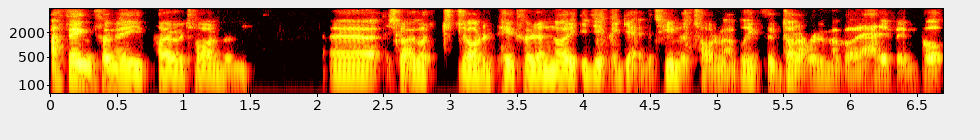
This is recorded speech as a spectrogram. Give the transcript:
I think for me, player of the tournament, uh, it's got to go to Jordan Pickford. I know he didn't get in the team of the tournament. I believe Donnarumma got ahead of him, but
